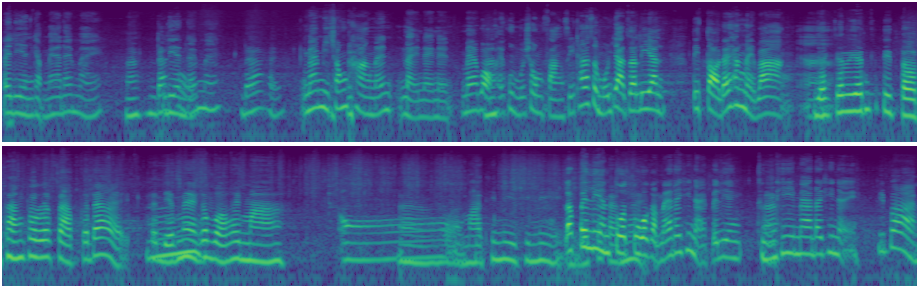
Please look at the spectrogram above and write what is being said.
ไปเรียนกับแม่ได้ไหมนะเรียนได้ไหมได้ แม่มีช่องทางไหนไหนไหนไหนแม่บอกฮะ ให้คุณผู้ชมฟังสิถ้าสมมติอยากจะเรียนติดต่อได้ทางไหนบ้างอ่า อยากจะเรียนก็ติดต่อทางโทรศัพท์ก็ได้ แต่เดี๋ยวอืม แม่ก็บอกให้มา อ๋ออ่าว่า มาที่นี่ที่นี่แล้วไปเรียนตัวดี๋ตัวจะทำให้กับแม่ได้ที่ไหนไปเรียนถึงฮะที่แม่ได้ที่ไหน ที่บ้าน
